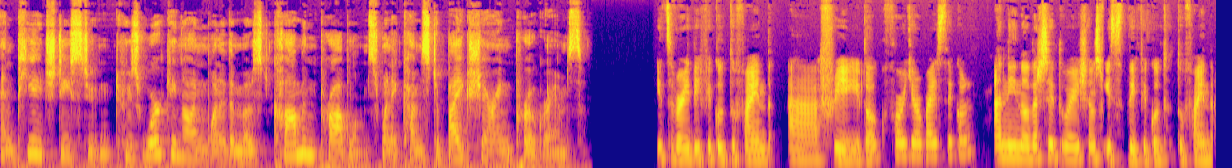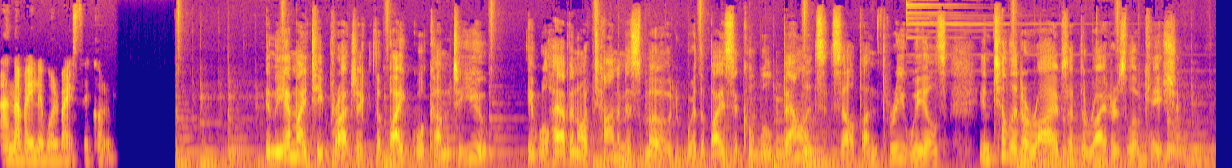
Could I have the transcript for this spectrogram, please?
and PhD student who's working on one of the most common problems when it comes to bike sharing programs it's very difficult to find a free dock for your bicycle. And in other situations, it's difficult to find an available bicycle. In the MIT project, the bike will come to you. It will have an autonomous mode where the bicycle will balance itself on three wheels until it arrives at the rider's location.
